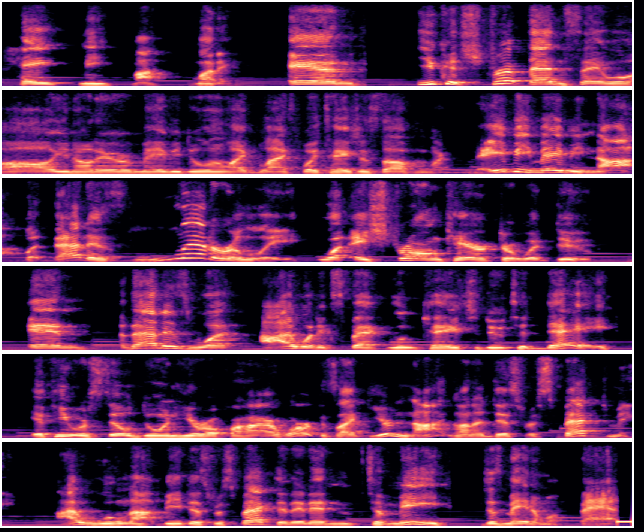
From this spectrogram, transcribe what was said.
Pay me my money. And you could strip that and say, well, oh, you know, they were maybe doing like black exploitation stuff. I'm like, maybe, maybe not, but that is literally what a strong character would do. And that is what I would expect Luke Cage to do today if he were still doing hero for hire work. It's like, you're not going to disrespect me. I will not be disrespected. And then to me, just made him a bad.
